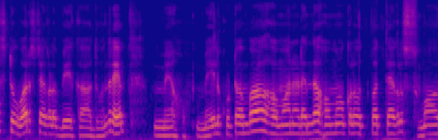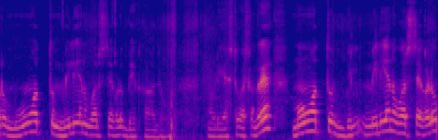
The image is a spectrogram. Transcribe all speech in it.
ಎಷ್ಟು ವರ್ಷಗಳು ಬೇಕಾದವು ಅಂದರೆ, ಮೇ ಮೇಲ್ ಕುಟುಂಬ ಹೋಮೋನಾಯ್ಡಿಂದ ಹೋಮೋಕುಲ ಉತ್ಪತ್ತಿಯಾಗಲು ಸುಮಾರು ಮೂವತ್ತು ಮಿಲಿಯನ್ ವರ್ಷಗಳು ಬೇಕಾದವು. ನೋಡಿ, ಎಷ್ಟು ವರ್ಷ ಅಂದರೆ, ಮೂವತ್ತು ಬಿಲ್, ಮಿಲಿಯನ್ ವರ್ಷಗಳು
